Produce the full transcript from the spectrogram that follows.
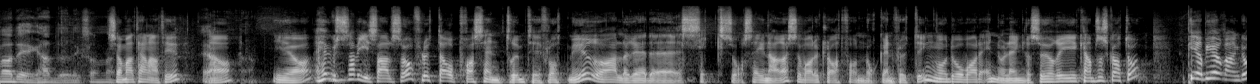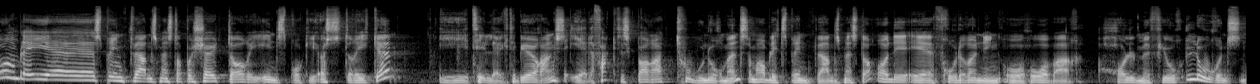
var det jeg hadde, liksom. Som alternativ? Ja. ja. Haugesunds Avis altså flytta opp fra sentrum til Flåttmyr, og allerede seks år senere så var det klart for nok en flytting, og da var det enda lengre sør i Kamsersgata. Per Bjørang da, han ble eh, sprintverdensmester på skøyter i Innsbruck i Østerrike. I tillegg til Bjørang så er det faktisk bare to nordmenn som har blitt sprintverdensmester, og det er Frode Rønning og Håvard Holmefjord Lorentzen.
